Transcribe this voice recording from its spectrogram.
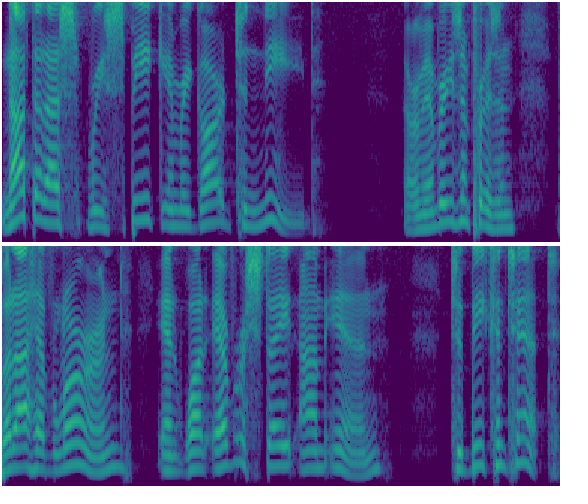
Not that I speak in regard to need. Now remember, he's in prison, but I have learned in whatever state I'm in to be content.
